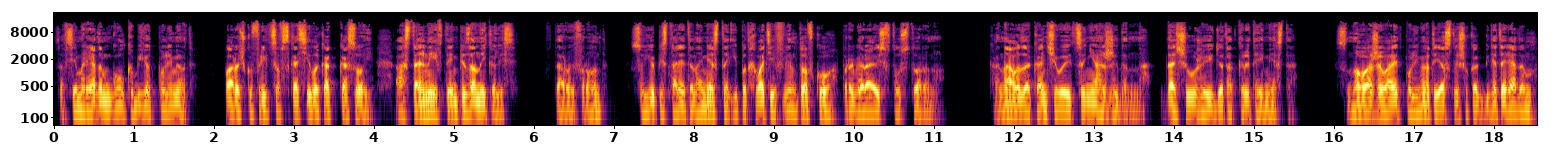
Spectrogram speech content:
Совсем рядом гулко бьет пулемет. Парочку фрицев скосило как косой, а остальные в темпе заныкались. Второй фронт. Сую пистолеты на место и, подхватив винтовку, пробираюсь в ту сторону. Канава заканчивается неожиданно. Дальше уже идет открытое место. Снова оживает пулемет, и я слышу, как где-то рядом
